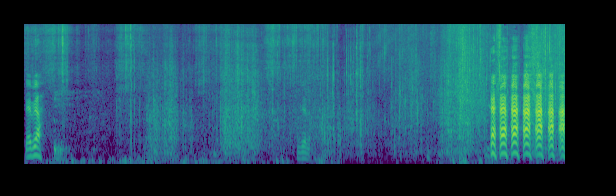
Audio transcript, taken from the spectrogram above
Đẹp chưa?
